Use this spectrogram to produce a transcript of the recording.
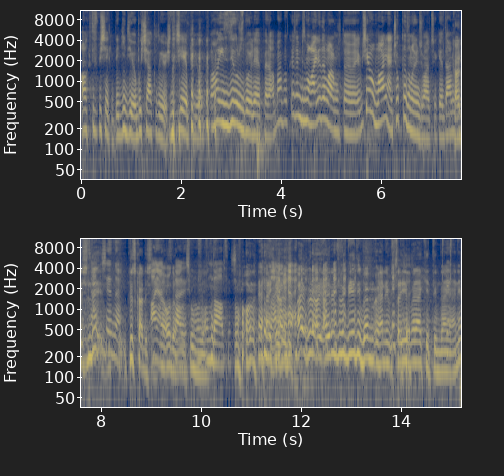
aktif bir şekilde gidiyor, bıçaklıyor, işte şey yapıyor. Aha izliyoruz böyle hep beraber. Bakıyorsun bizim ailede var muhtemelen öyle bir şey ama var yani çok kadın oyuncu var Türkiye'de. Hem Kardeşin de kız kardeşin. Aynen kız o da, kardeşim. Onu, onu da altın hayır, hayır, böyle ayrımcılık diye değil. Ben hani sayıyı merak ettiğimden yani.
